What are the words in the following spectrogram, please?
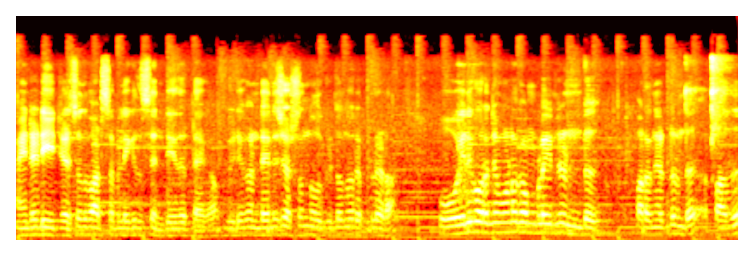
അതിന്റെ ഡീറ്റെയിൽസ് ഒന്ന് വാട്സാപ്പിലേക്ക് സെൻഡ് ചെയ്തിട്ടേക്കാം. വീഡിയോ കണ്ടതിന് ശേഷം നോക്കിയിട്ടൊന്ന് റിപ്ലൈ ഇടാം. ഓയിൽ കുറഞ്ഞു പോണ കംപ്ലയിന്റ് ഉണ്ട് പറഞ്ഞിട്ടുണ്ട്. അപ്പോൾ അത്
